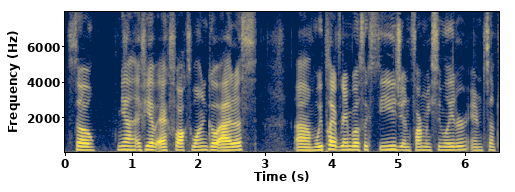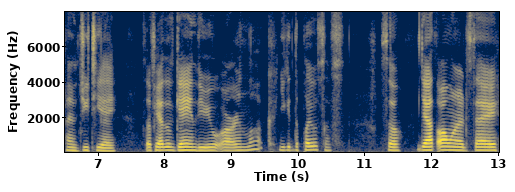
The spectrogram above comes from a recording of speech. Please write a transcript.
So yeah, if you have Xbox One, go add us. Um, we play Rainbow Six Siege and Farming Simulator, and sometimes GTA. So if you have those games, you are in luck. You get to play with us. So, yeah, that's all I wanted to say.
